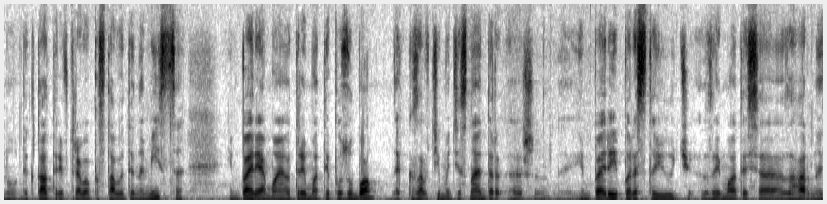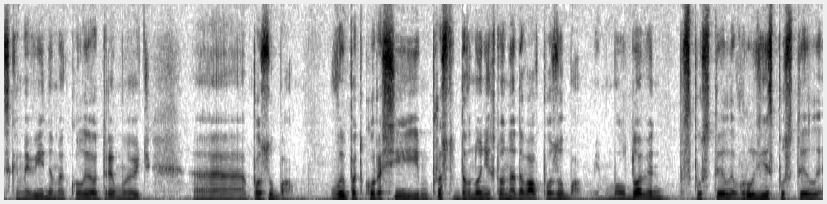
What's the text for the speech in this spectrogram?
ну, диктаторів треба поставити на місце. Імперія має отримати по зубам. Як казав Тімоті Снайдер, е, імперії перестають займатися загарбницькими війнами, коли отримують е, по зубам. У випадку Росії їм просто давно ніхто не давав по зубам. Їм Молдові спустили, в Грузії спустили,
